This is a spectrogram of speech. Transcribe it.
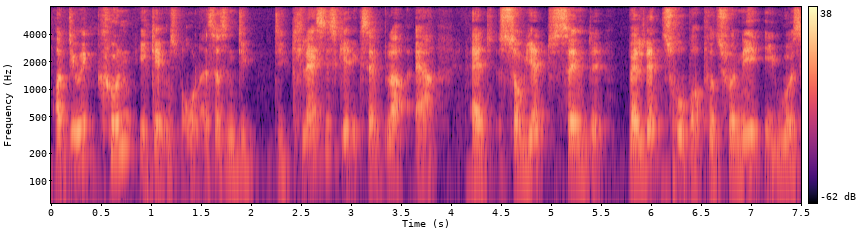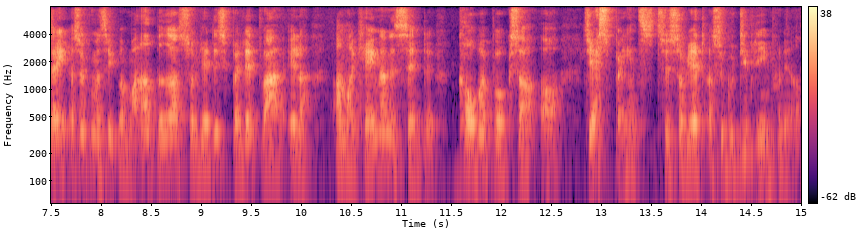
Og det er jo ikke kun igennem sport. Altså sådan de, de klassiske eksempler er, at Sovjet sendte ballettrupper på turné i USA, og så kunne man se, hvor meget bedre sovjetisk ballet var, eller amerikanerne sendte cowboybukser og jazzbands til Sovjet, og så kunne de blive imponeret.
